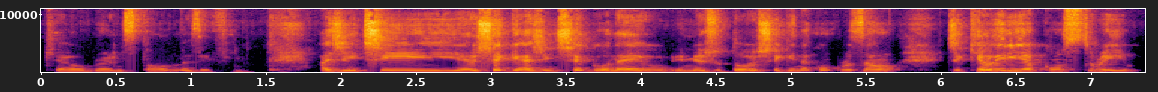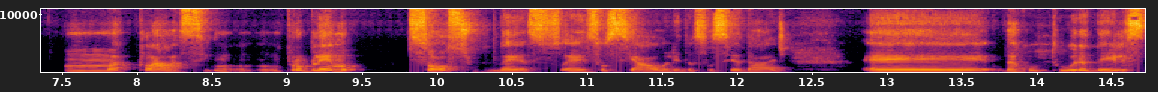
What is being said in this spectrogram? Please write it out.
que é o brainstorm, mas enfim. A gente, eu cheguei, a gente chegou, né, eu, me ajudou, eu cheguei na conclusão de que eu iria construir uma classe, um, um problema sócio, né, é, social ali da sociedade, é, da cultura deles,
